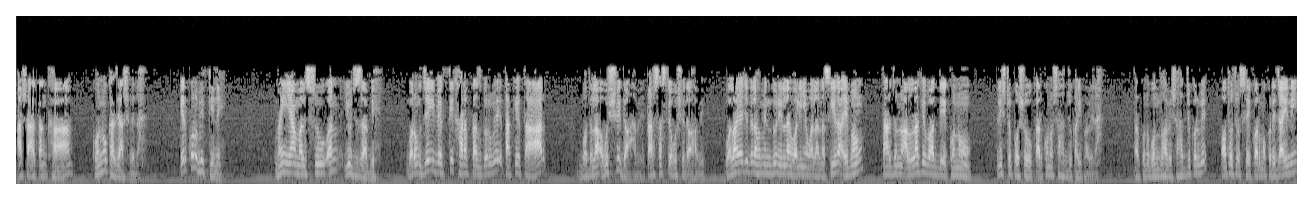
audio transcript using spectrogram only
আশা আকাঙ্ক্ষা কোনো কাজে আসবে না। এর কোনো ভিত্তি নেই। বরং যেই ব্যক্তি খারাপ কাজ করবে, তাকে তার বদলা অবশ্যই দেওয়া হবে, তার শাস্তি অবশ্যই দেওয়া হবে। নাসিরা এবং তার জন্য আল্লাহকে বাদ দিয়ে কোনো পৃষ্ঠপোষক আর কোনো সাহায্যকারী পাবে না। তার কোনো বন্ধু হবে সাহায্য করবে, অথচ সে কর্ম করে যায়নি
